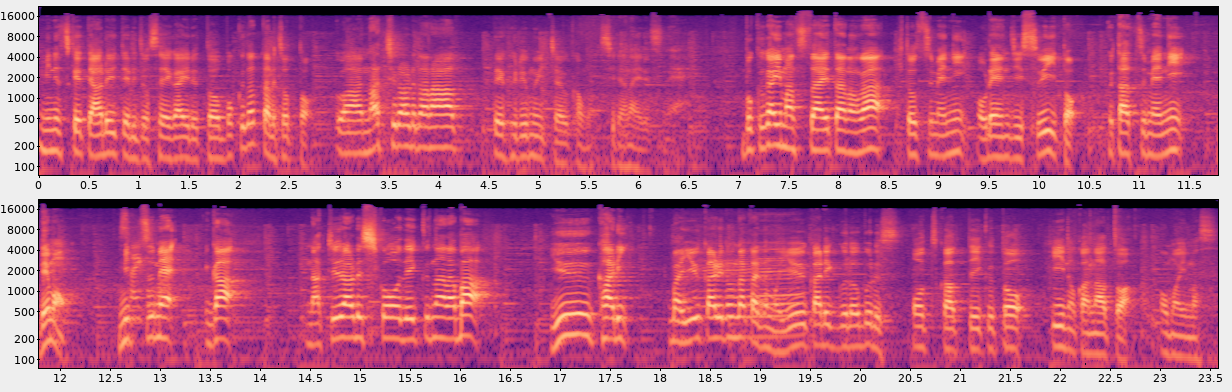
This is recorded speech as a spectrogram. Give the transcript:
身につけて歩いてる女性がいると僕だったらちょっとうわナチュラルだなって振り向いちゃうかもしれないですね。僕が今伝えたのが1つ目にオレンジスイート。2つ目にレモン。3つ目がナチュラル思考でいくならばユーカリ、まあ、ユーカリの中でもユーカリグロブルスを使っていくといいのかなとは思います。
